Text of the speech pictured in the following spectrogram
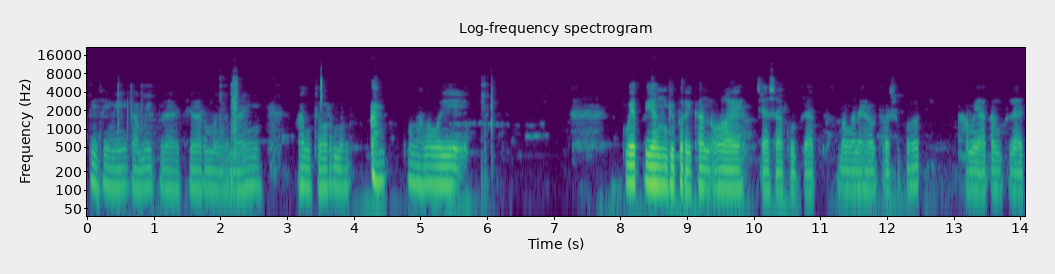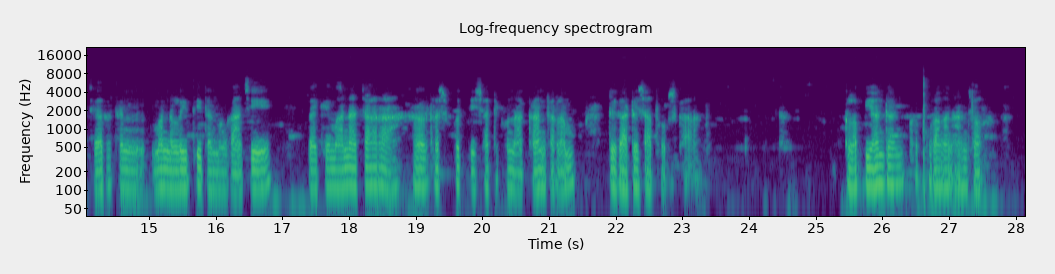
Di sini kami belajar mengenai Anchor melalui web yang diberikan oleh jasa gugat. Mengenai hal tersebut, kami akan belajar dan meneliti dan mengkaji bagaimana cara hal tersebut bisa digunakan dalam dekade satu sekarang. Kelebihan dan kekurangan Anchor.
